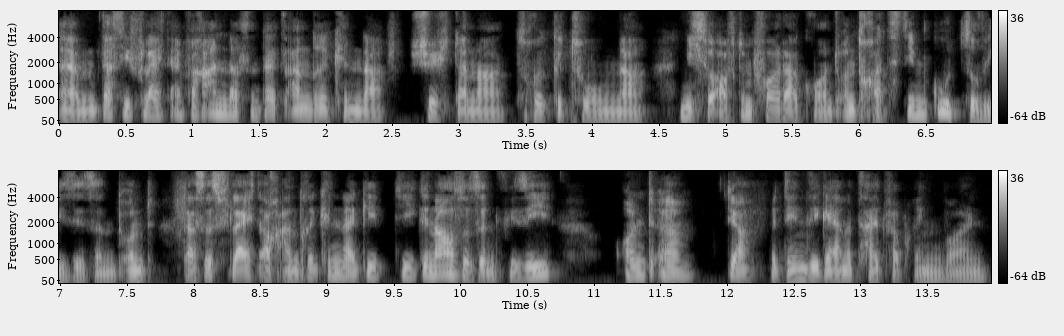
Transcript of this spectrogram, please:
ähm, dass sie vielleicht einfach anders sind als andere Kinder, schüchterner, zurückgezogener, nicht so oft im Vordergrund und trotzdem gut, so wie sie sind. Und dass es vielleicht auch andere Kinder gibt, die genauso sind wie sie und ähm, ja, mit denen sie gerne Zeit verbringen wollen.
